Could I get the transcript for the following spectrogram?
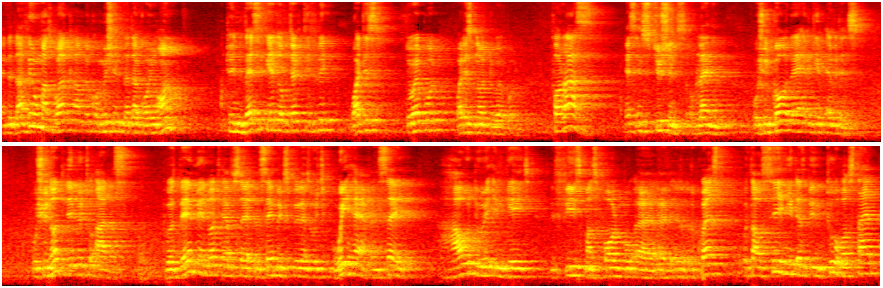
And I think we must welcome the commissions that are going on to investigate objectively what is doable, what is not doable. For us, as institutions of learning, we should go there and give evidence. We should not leave it to others, because they may not have the same experience which we have, and say, how do we engage the fees must fall uh, uh, request without seeing it as being too hostile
